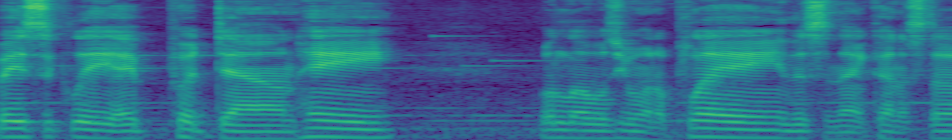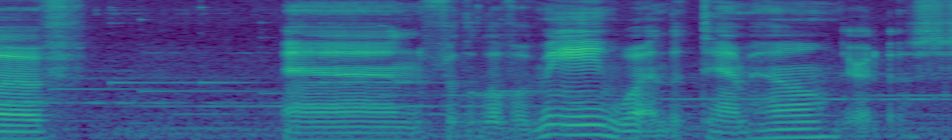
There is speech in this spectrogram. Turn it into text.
basically I put down, hey, what levels you want to play, this and that kind of stuff. And for the love of me, what in the damn hell? There it is.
